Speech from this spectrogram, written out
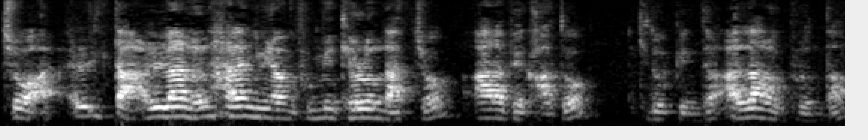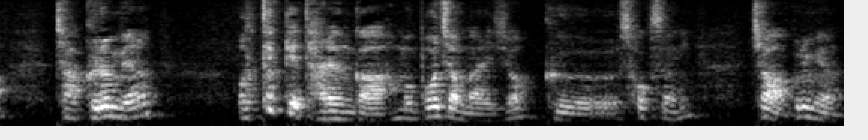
저 일단 알라는 하나님이라고 분명히 결론 났죠. 아랍에 가도 기독교인들 알라라고 부른다. 자 그러면 어떻게 다른가 한번 보자 말이죠. 그 속성이. 자 그러면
